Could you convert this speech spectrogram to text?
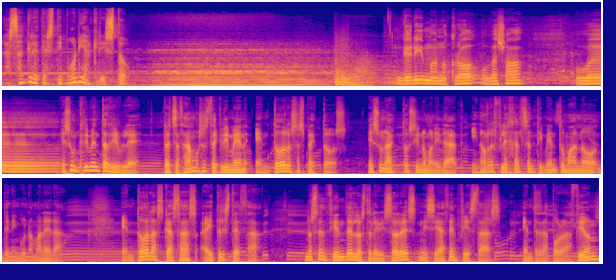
la sangre testimonia a Cristo. Es un crimen terrible. Rechazamos este crimen en todos los aspectos es un acto sin humanidad y no refleja el sentimiento humano de ninguna manera. En todas las casas hay tristeza. No se encienden los televisores ni se hacen fiestas. Entre la población,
